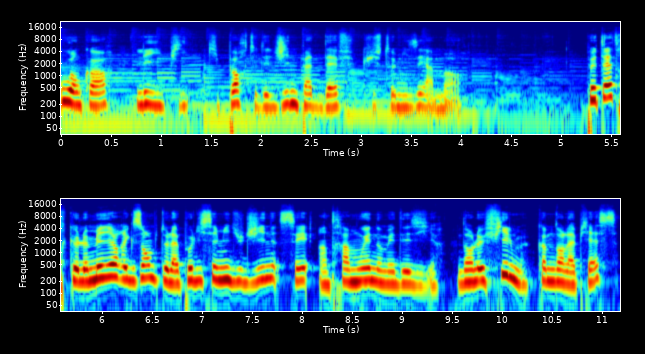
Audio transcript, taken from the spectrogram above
ou encore les hippies qui portent des jeans pas de def customisés à mort. Peut-être que le meilleur exemple de la polysémie du jean, c'est un tramway nommé Désir. Dans le film, comme dans la pièce,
